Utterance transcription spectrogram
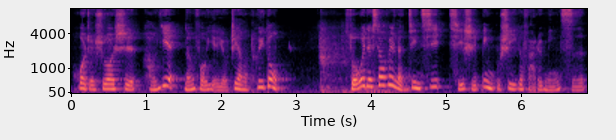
或者说是行业能否也有这样的推动。所谓的消费冷静期，其实并不是一个法律名词，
